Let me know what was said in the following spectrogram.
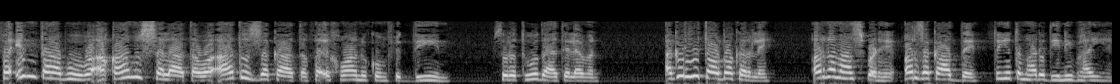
فن تابو و اقام السلاط و آت الزکات فخوان فدین سورت ہود آیت 11 اگر یہ توبہ کر لیں اور نماز پڑھیں اور زکات دیں، تو یہ تمہارے دینی بھائی ہیں۔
